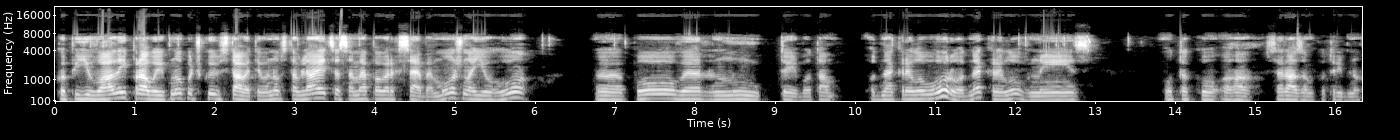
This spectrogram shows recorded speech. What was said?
копіювали і правою кнопочкою вставити. Воно вставляється саме поверх себе. Можна його е, повернути, бо там одне крило вгору, одне крило вниз. Отако, ага, все разом потрібно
